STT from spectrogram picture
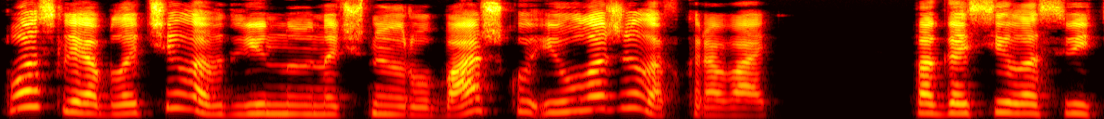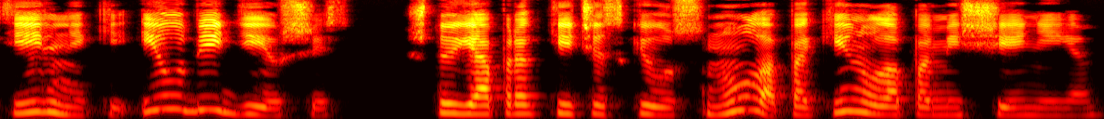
После облачила в длинную ночную рубашку и уложила в кровать. Погасила светильники и, убедившись, что я практически уснула, покинула помещение.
